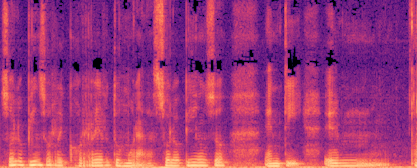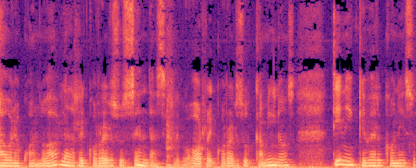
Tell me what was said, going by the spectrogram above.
solo pienso recorrer tus moradas, solo pienso en ti. Em, ahora, cuando habla de recorrer sus sendas o recorrer sus caminos, tiene que ver con eso,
